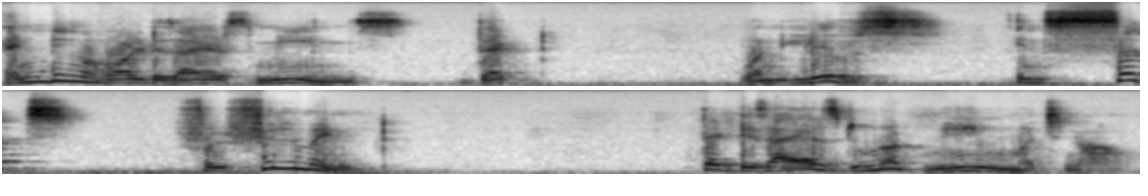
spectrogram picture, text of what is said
Ending of all desires means that one lives in such fulfillment that desires do not mean much now.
